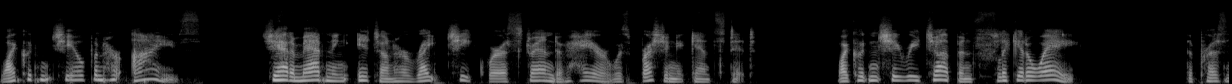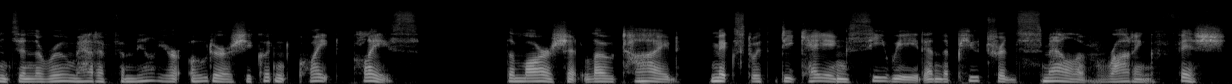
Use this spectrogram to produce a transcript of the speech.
Why couldn't she open her eyes? She had a maddening itch on her right cheek where a strand of hair was brushing against it. Why couldn't she reach up and flick it away? The presence in the room had a familiar odor she couldn't quite place. The marsh at low tide, mixed with decaying seaweed and the putrid smell of rotting fish.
